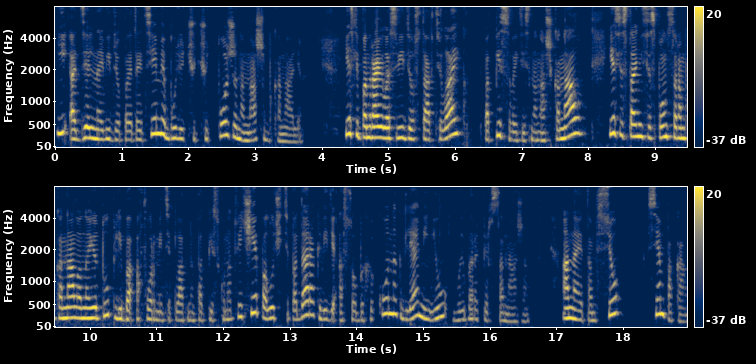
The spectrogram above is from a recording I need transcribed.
И отдельное видео по этой теме будет чуть-чуть позже на нашем канале. Если понравилось видео, ставьте лайк. Подписывайтесь на наш канал. Если станете спонсором канала на YouTube, либо оформите платную подписку на Твиче, получите подарок в виде особых иконок для меню выбора персонажа. А на этом все. Всем пока!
